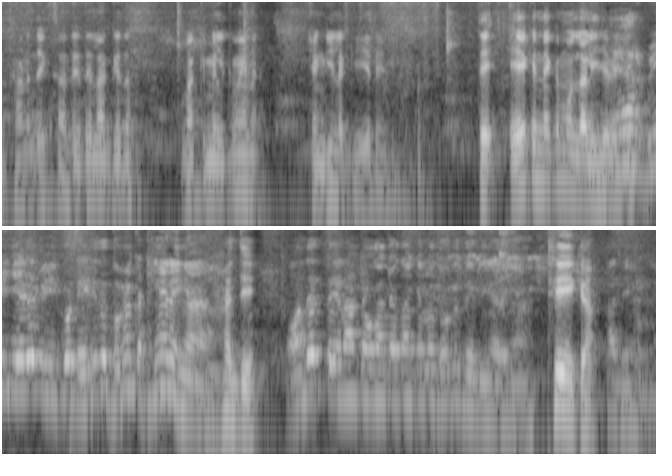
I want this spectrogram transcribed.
ਥਣ ਦੇਖ ਸਕਦੇ ਤੇ ਲੱਗੇ ਦਾ ਬਾਕੀ ਮਿਲਕਮੈਨ ਚੰਗੀ ਲੱਗੀ ਇਹਦੇ ਵੀ। ਤੇ ਇਹ ਕਿੰਨੇ ਕ ਮੁੱਲ ਵਾਲੀ ਜੇ ਵਿੱਚ? ਹਰਬੀ ਜਿਹਦੇ ਵੀਰ ਕੋ ਡੇਰੀ ਤੋਂ ਦੋਵੇਂ ਇਕੱਠੀਆਂ ਲਈਆਂ ਆ। ਹਾਂਜੀ। ਆਂਦੇ 13 14 14 ਕਿਲੋ ਦੁੱਧ ਦੇ ਦੀਆਂ ਰਹੀਆਂ। ਠੀਕ ਆ। ਹਾਂਜੀ ਹਾਂਜੀ।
